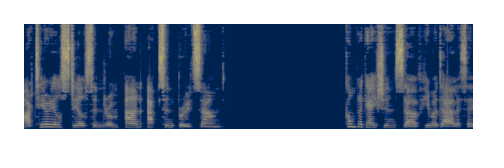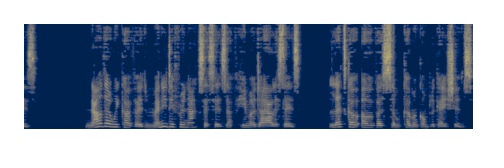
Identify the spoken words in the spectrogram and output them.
arterial steal syndrome, and absent bruit sound. Complications of hemodialysis. Now that we covered many different accesses of hemodialysis, let's go over some common complications.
